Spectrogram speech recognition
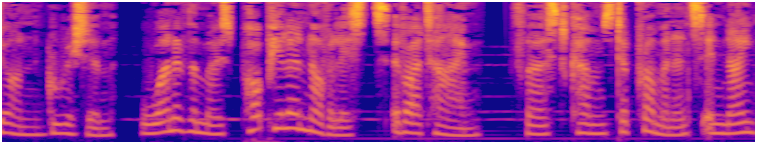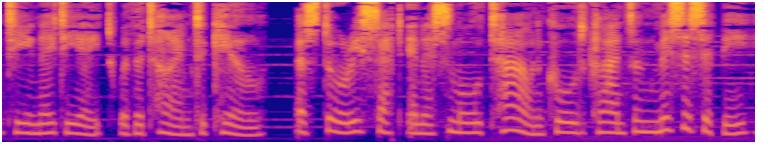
John Grisham, one of the most popular novelists of our time, first comes to prominence in 1988 with A Time to Kill, a story set in a small town called Clanton, Mississippi,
